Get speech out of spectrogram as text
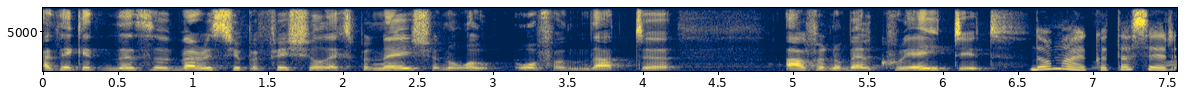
I think it, there's a very superficial explanation all, often that uh, Domāju, ka tas ir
